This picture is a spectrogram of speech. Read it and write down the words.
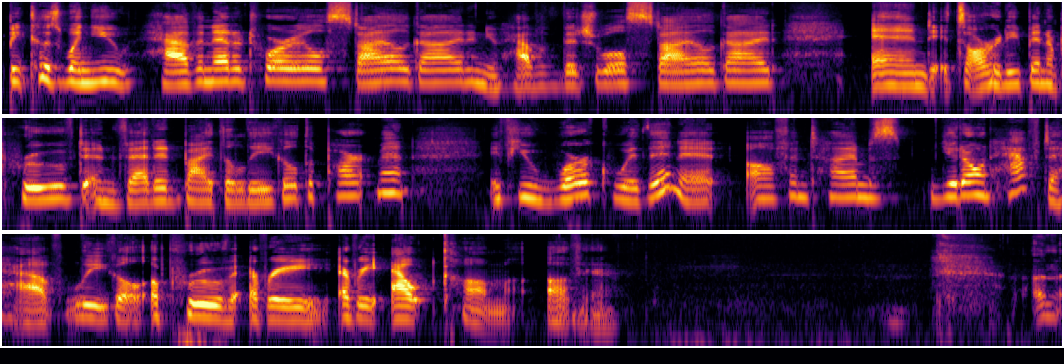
Because when you have an editorial style guide and you have a visual style guide and it's already been approved and vetted by the legal department, if you work within it, oftentimes you don't have to have legal approve every every outcome of it. And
